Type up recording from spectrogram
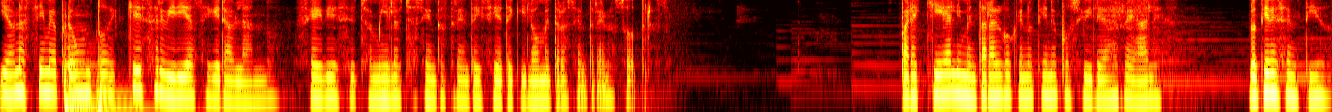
Y aún así me pregunto de qué serviría seguir hablando si hay 18.837 kilómetros entre nosotros. ¿Para qué alimentar algo que no tiene posibilidades reales? No tiene sentido.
